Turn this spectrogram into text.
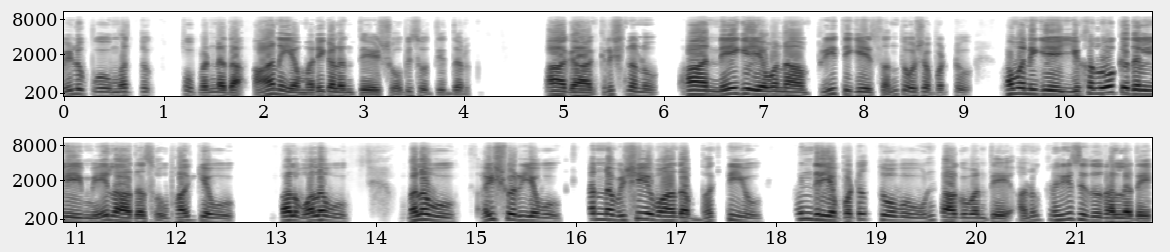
ಬಿಳುಪು ಮತ್ತು ಕಪ್ಪು ಬಣ್ಣದ ಆನೆಯ ಮರಿಗಳಂತೆ ಶೋಭಿಸುತ್ತಿದ್ದರು. ಆಗ ಕೃಷ್ಣನು ಆ ನೇಗೆಯವನ ಪ್ರೀತಿಗೆ ಸಂತೋಷಪಟ್ಟು ಅವನಿಗೆ ಇಹಲೋಕದಲ್ಲಿ ಮೇಲಾದ ಸೌಭಾಗ್ಯವು, ಬಲ, ಒಲವು, ಬಲವು, ಐಶ್ವರ್ಯವು, ತನ್ನ ವಿಷಯವಾದ ಭಕ್ತಿಯು, ಇಂದ್ರಿಯ ಪಟುತ್ವವು ಉಂಟಾಗುವಂತೆ ಅನುಗ್ರಹಿಸಿದುದಲ್ಲದೆ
